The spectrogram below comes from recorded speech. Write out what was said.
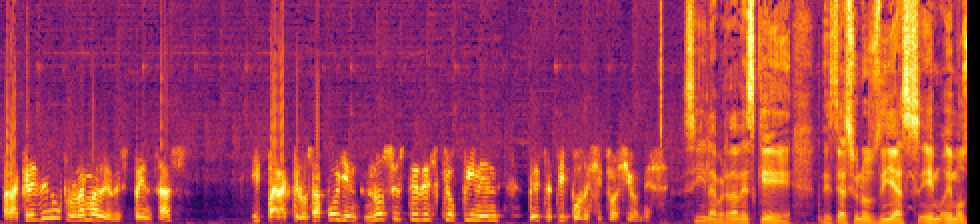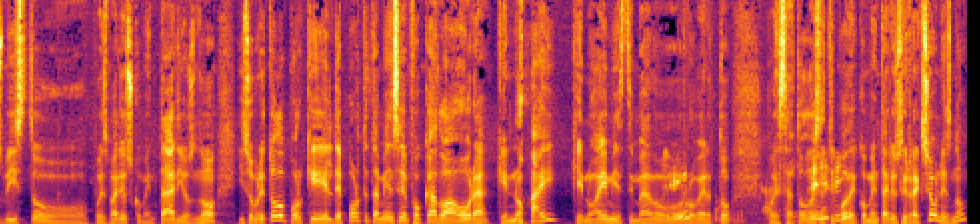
para que les den un programa de despensas y para que los apoyen. No sé ustedes qué opinen de este tipo de situaciones. Sí, la verdad es que desde hace unos días hemos visto pues varios comentarios, ¿no? Y sobre todo porque el deporte también se ha enfocado ahora, que no hay, que no hay, mi estimado Roberto, pues a todo ese tipo de comentarios y reacciones, ¿no?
